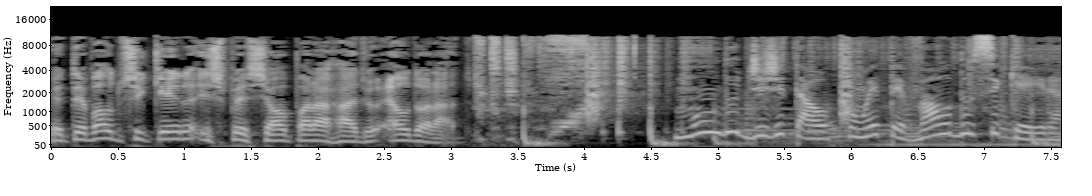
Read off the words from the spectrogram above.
Etevaldo Siqueira, especial para a Rádio Eldorado. Mundo Digital com Etevaldo Siqueira.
